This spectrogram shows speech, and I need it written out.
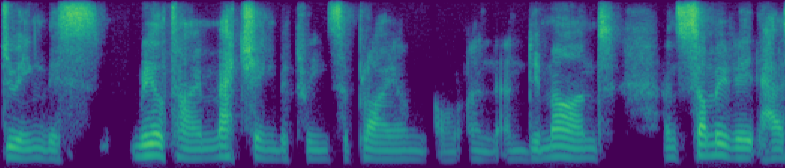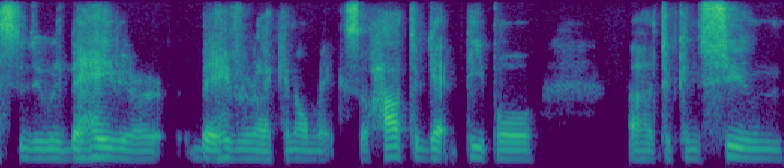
doing this real-time matching between supply and, and, and, demand. And some of it has to do with behavior, behavioral economics. So how to get people uh, to consume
